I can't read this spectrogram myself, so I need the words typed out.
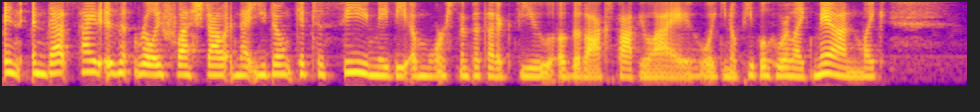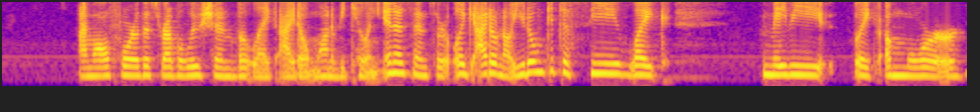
and and that side isn't really fleshed out and that you don't get to see maybe a more sympathetic view of the vox populi like you know people who are like man like i'm all for this revolution but like i don't want to be killing innocents or like i don't know you don't get to see like maybe like a more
